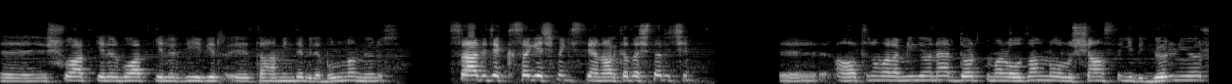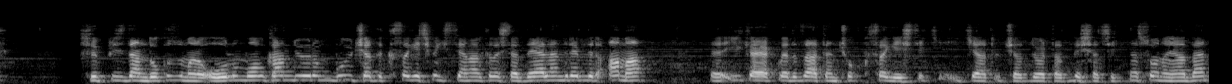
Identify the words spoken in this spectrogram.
e, şu at gelir bu at gelir diye bir e, tahminde bile bulunamıyoruz. Sadece kısa geçmek isteyen arkadaşlar için 6 numara Milyoner, 4 numara Ozanlıoğlu şanslı gibi görünüyor. Sürprizden 9 numara Oğlum Volkan diyorum. Bu 3 adı kısa geçmek isteyen arkadaşlar değerlendirebilir ama e, ilk ayakları zaten çok kısa geçtik. 2 at, 3 at, 4 at, 5 at şeklinde. Son ayağı ben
